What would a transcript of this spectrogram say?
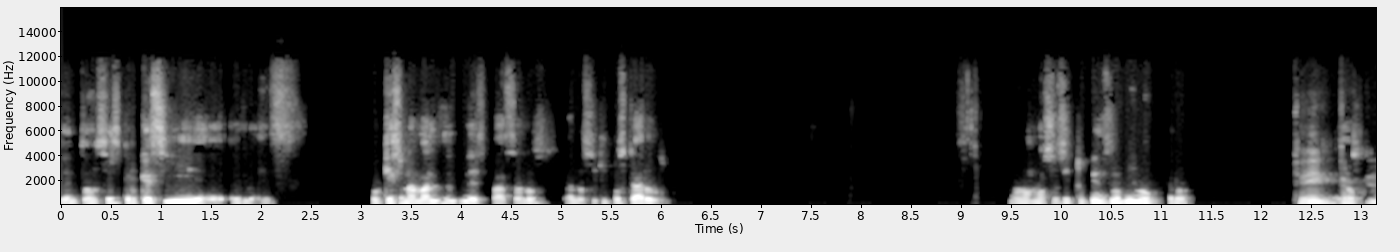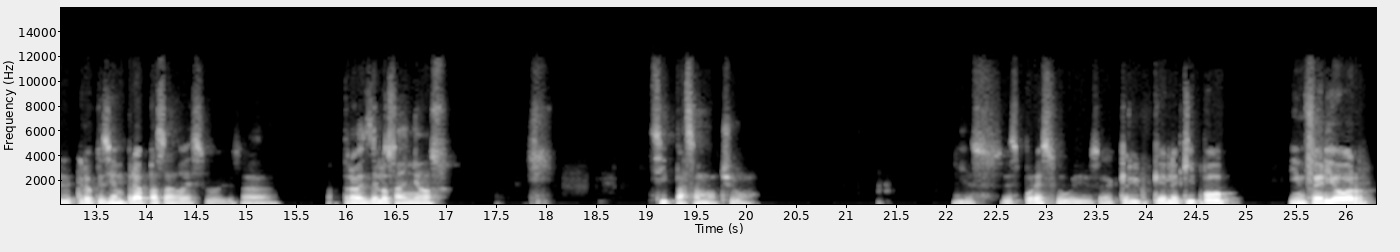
Entonces creo que sí, es, porque eso nada más les pasa a los, a los equipos caros. No, no sé si tú piensas lo mismo, pero... Sí, creo que, creo que siempre ha pasado eso, o sea, a través de los años sí pasa mucho. Y es, por eso, güey. O sea, que el, que el equipo inferior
